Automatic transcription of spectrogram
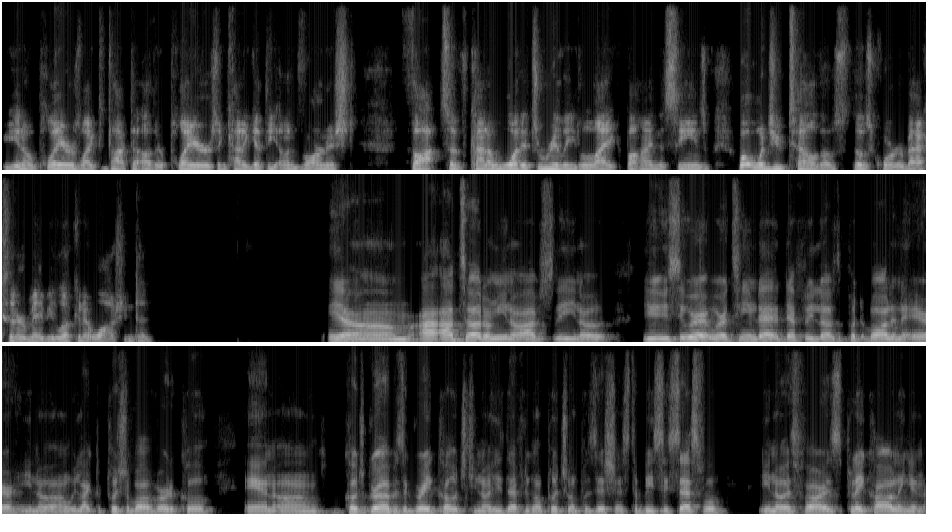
you know players like to talk to other players and kind of get the unvarnished thoughts of kind of what it's really like behind the scenes. What would you tell those those quarterbacks that are maybe looking at Washington? Yeah, um, I, will tell them. You know, obviously, you know, you, you, see, we're we're a team that definitely loves to put the ball in the air. You know, um, we like to push the ball vertical. And um, Coach Grubb is a great coach. You know, he's definitely going to put you in positions to be successful. You know, as far as play calling and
